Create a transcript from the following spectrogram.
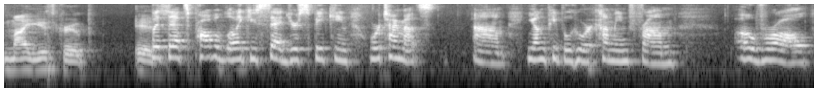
my youth group is. But that's probably, like you said, you're speaking, we're talking about um, young people who are coming from overall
